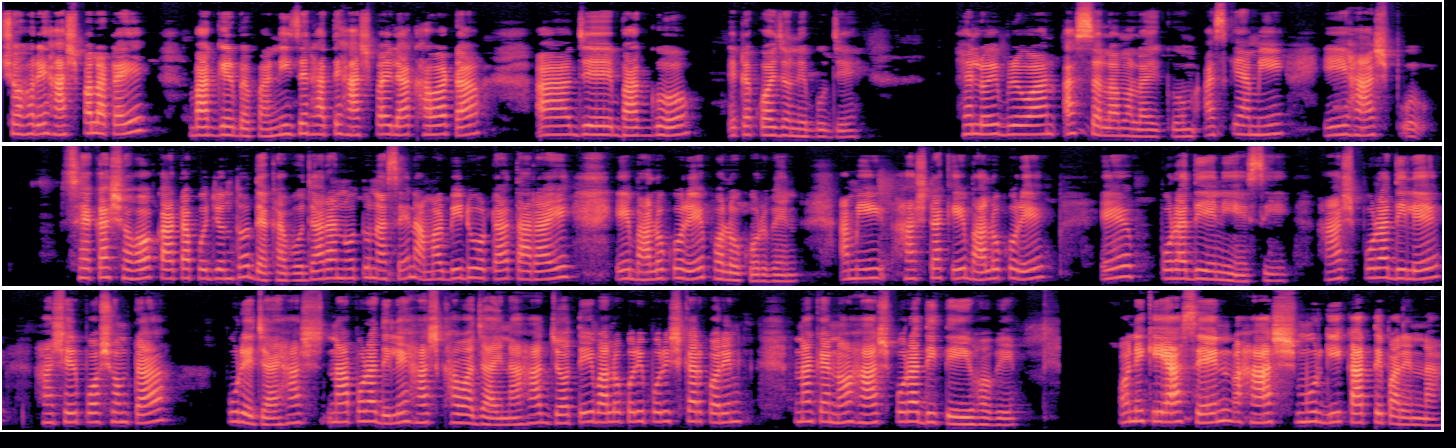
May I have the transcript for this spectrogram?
শহরে হাঁস পালাটাই ভাগ্যের ব্যাপার। নিজের হাতে হাঁস পাইলা খাওয়াটা যে ভাগ্য, এটা কয়জনে বুঝে? হ্যালো এভরিওয়ান আসসালামু আলাইকুম আজকে আমি এই হাঁস শেখা সহ কাটা পর্যন্ত দেখাবো। যারা নতুন আছেন, আমার ভিডিওটা তারাই এ ভালো করে ফলো করবেন। আমি হাঁসটাকে ভালো করে এ পোড়া দিয়ে নিয়েছি। হাঁস পোড়া দিলে হাঁসের পশমটা পুড়ে যায়। হাঁস না পোড়া দিলে হাঁস খাওয়া যায় না। হাঁস যতই ভালো করে পরিষ্কার করেন না কেন হাঁস পোড়া দিতেই হবে। অনেকে আছেন হাঁস মুরগি কাটতে পারেন না।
